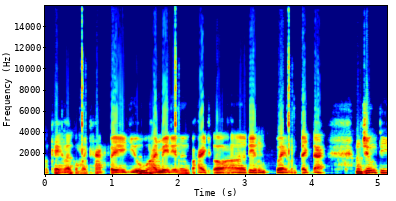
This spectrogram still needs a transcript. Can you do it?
អូខេឥឡូវកុំឲ្យខាតពេលយូរហើយមេរៀននឹងប្រហែលក៏រៀងវែងបន្តិចដែរអញ្ចឹងទី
